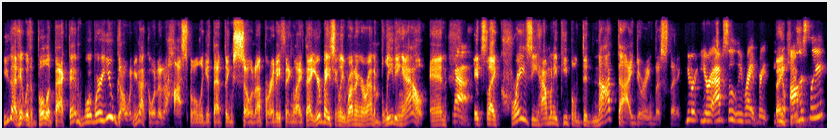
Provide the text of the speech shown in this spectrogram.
you got hit with a bullet back then. Where, where, are you going? You're not going to the hospital to get that thing sewn up or anything like that. You're basically running around and bleeding out. And yeah. it's like crazy how many people did not die during this thing. You're, you're absolutely right. But you know, you. honestly,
